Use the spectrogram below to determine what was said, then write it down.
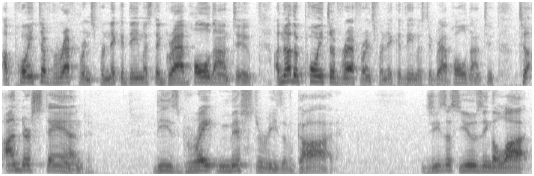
a point of reference for Nicodemus to grab hold onto, another point of reference for Nicodemus to grab hold onto, to understand these great mysteries of God. Jesus using a lot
